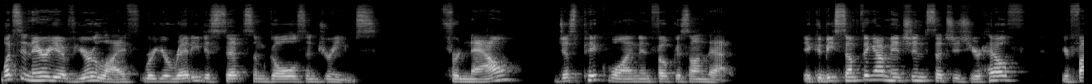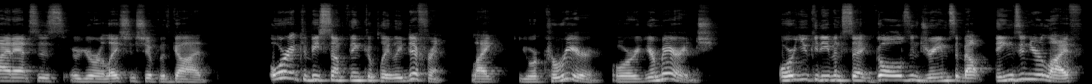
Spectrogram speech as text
What's an area of your life where you're ready to set some goals and dreams? For now, just pick one and focus on that. It could be something I mentioned, such as your health, your finances, or your relationship with God. Or it could be something completely different, like your career or your marriage. Or you could even set goals and dreams about things in your life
